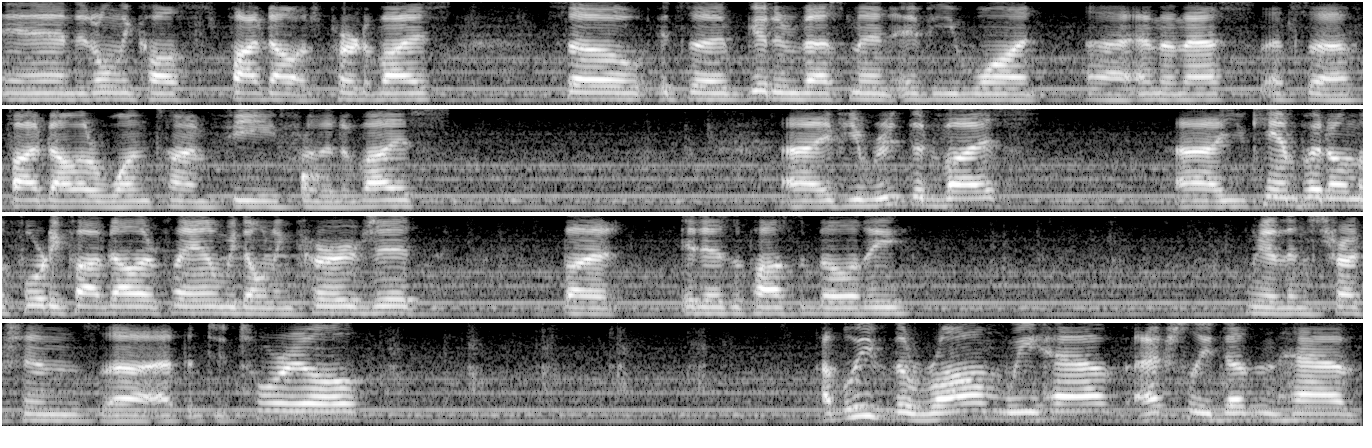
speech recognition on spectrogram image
And it only costs $5 per device. So it's a good investment if you want uh, MMS. That's a $5 one-time fee for the device. Uh, if you root the device, uh, you can put on the $45 plan. We don't encourage it, but it is a possibility. We have instructions uh, at the tutorial. I believe the ROM we have actually doesn't have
